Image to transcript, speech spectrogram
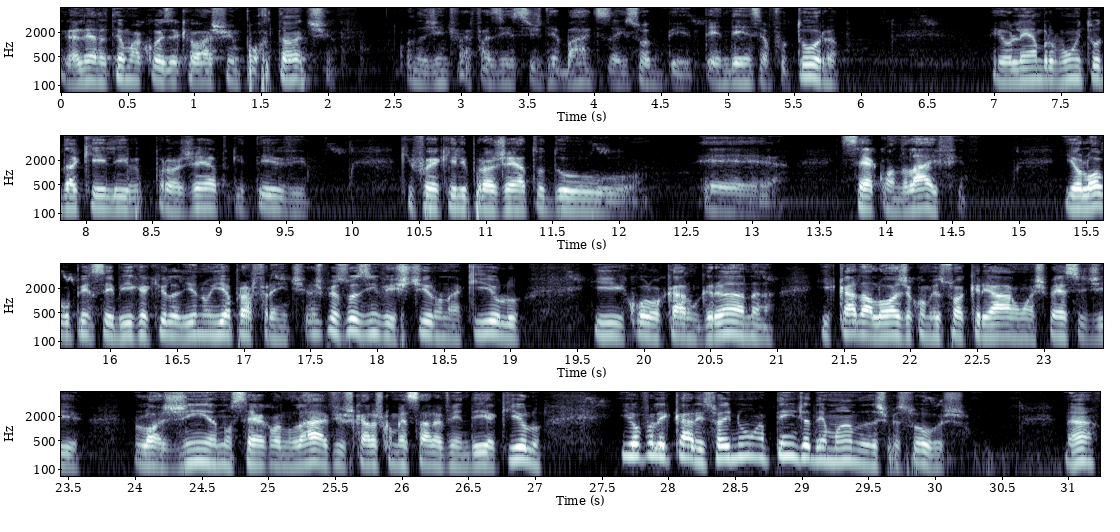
Galera, tem uma coisa que eu acho importante quando a gente vai fazer esses debates aí sobre tendência futura. Eu lembro muito daquele projeto que teve, que foi aquele projeto do é, Second Life, e eu logo percebi que aquilo ali não ia para frente. As pessoas investiram naquilo e colocaram grana, e cada loja começou a criar uma espécie de lojinha no Second Life, e os caras começaram a vender aquilo. E eu falei, cara, isso aí não atende a demanda das pessoas, né?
